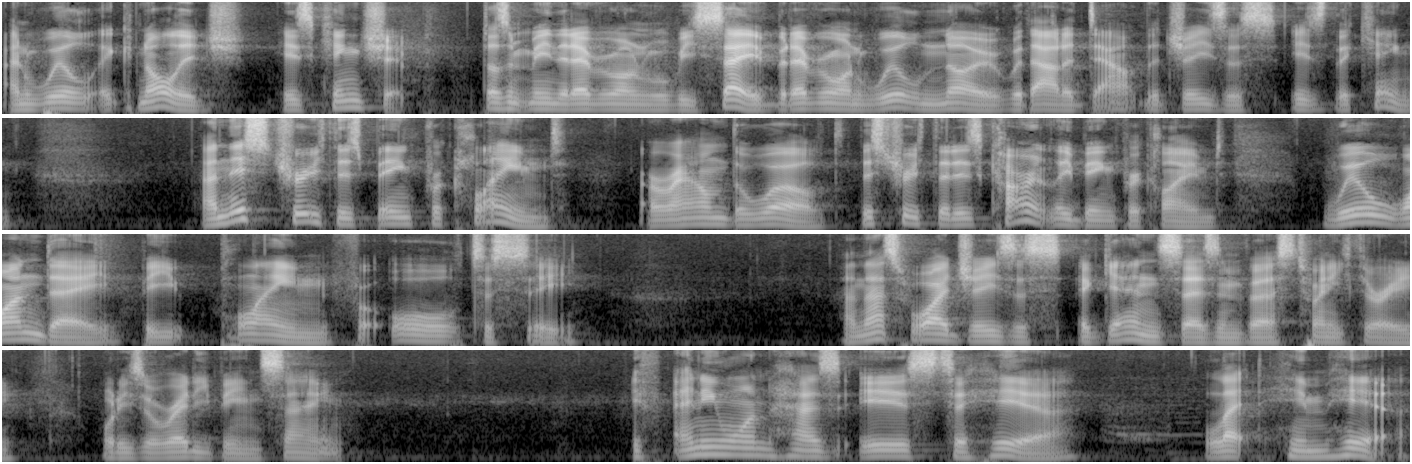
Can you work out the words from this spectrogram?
and will acknowledge his kingship doesn't mean that everyone will be saved, but everyone will know without a doubt that Jesus is the King. And this truth is being proclaimed around the world. This truth that is currently being proclaimed will one day be plain for all to see. And that's why Jesus again says in verse 23 what he's already been saying. If anyone has ears to hear, let him hear.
